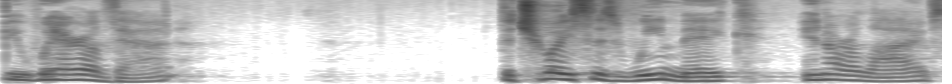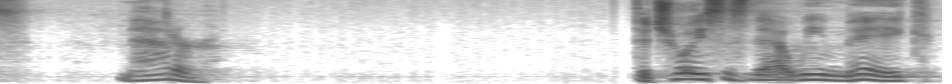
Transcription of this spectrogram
Beware of that. The choices we make in our lives matter. The choices that we make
